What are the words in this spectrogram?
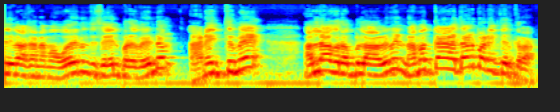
தெளிவாக நம்ம உயர்ந்து செயல்பட வேண்டும். அனைத்துமே அல்லாஹு ரபுல் ஆலமின் நமக்காக தான் படைத்திருக்கிறான்.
